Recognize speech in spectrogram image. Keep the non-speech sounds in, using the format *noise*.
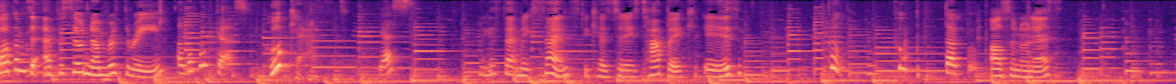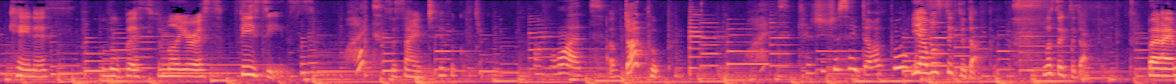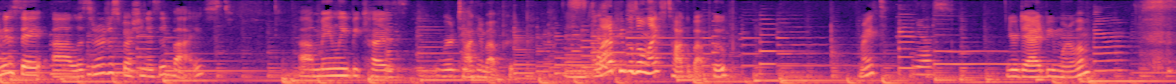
Welcome to episode number three, Of the Poopcast. Poopcast. Yes? I guess that makes sense because today's topic is Poop. poop, Dog poop. also known as Canis lupus familiaris feces. What? It's a scientific term Of what? of dog poop. What? Can't you just say dog poop? Yeah, we'll stick to dog poop. We'll stick to dog poop. But I am going to say uh, listener discretion is advised, uh, mainly because we're talking about poop. And a lot of people don't like to talk about poop, right? Yes. Your dad being one of them. *laughs*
